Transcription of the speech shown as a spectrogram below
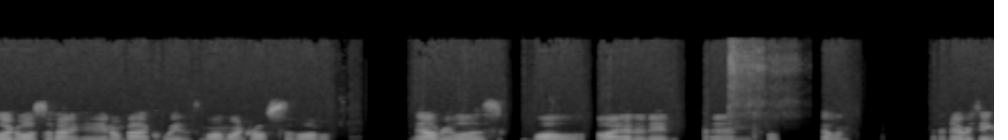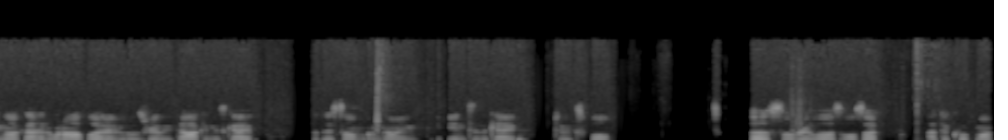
Hello guys, Titanic here and I'm back with my Minecraft survival. Now I realise while I edited and Ellen and everything like that, when I uploaded it was really dark in this cave. But this time I'm going into the cave to explore. First I realised also I had to cook my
